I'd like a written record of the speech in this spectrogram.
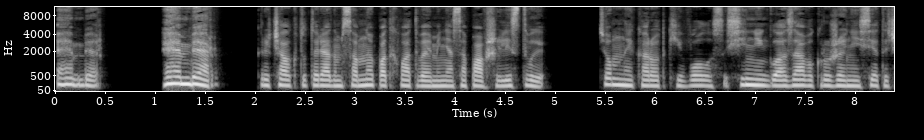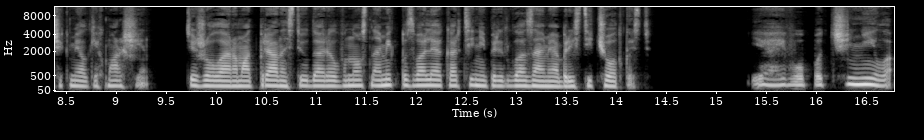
«Эмбер! Эмбер!» Кричал кто-то рядом со мной, подхватывая меня с опавшей листвы. Темные короткие волосы, синие глаза в окружении сеточек мелких морщин. Тяжелый аромат пряности ударил в нос, на миг позволяя картине перед глазами обрести четкость. «Я его подчинила»,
